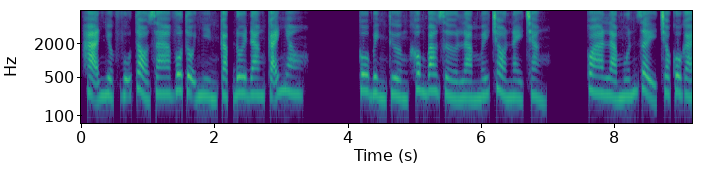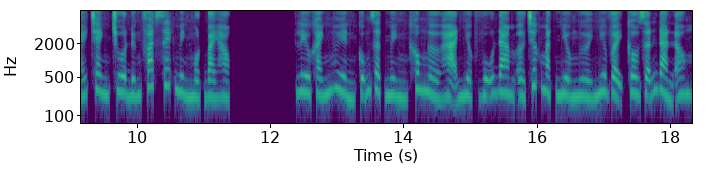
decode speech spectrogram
Hạ Nhược Vũ tỏ ra vô tội nhìn cặp đôi đang cãi nhau. Cô bình thường không bao giờ làm mấy trò này chẳng. Qua là muốn dạy cho cô gái chanh chua đứng phát xét mình một bài học. Lưu Khánh Huyền cũng giật mình không ngờ Hạ Nhược Vũ đam ở trước mặt nhiều người như vậy câu dẫn đàn ông.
